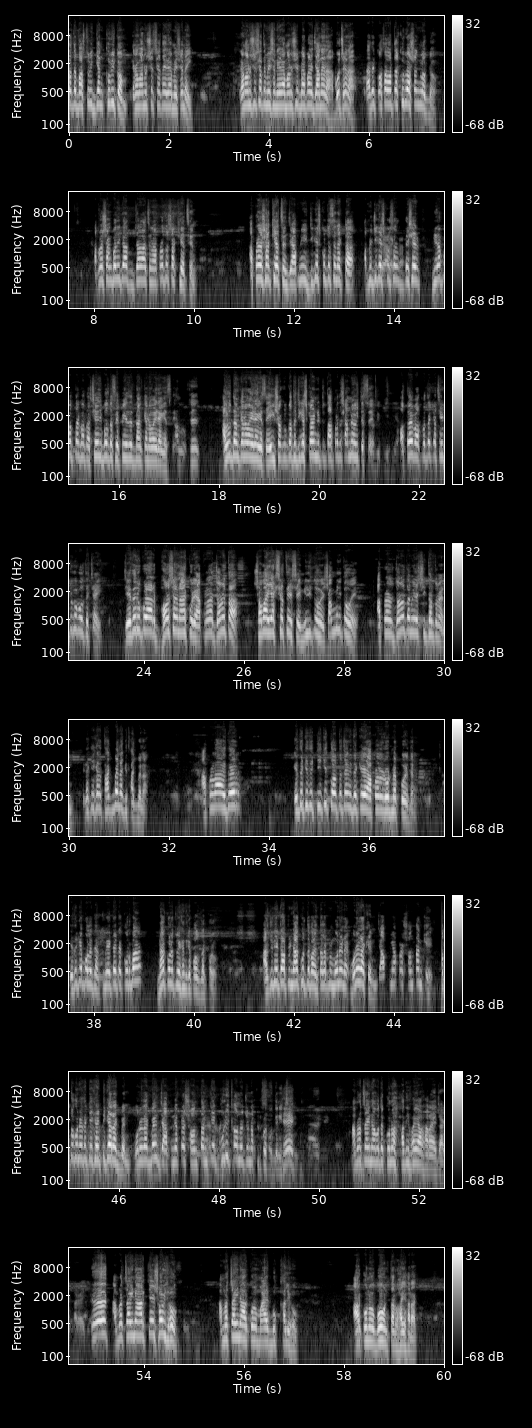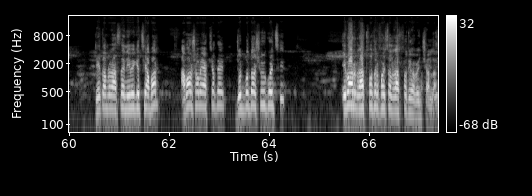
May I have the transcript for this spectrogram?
তাদের বাস্তবিক জ্ঞান খুবই কম। এরা মানুষের সাথে এরা মেশে নাই? এরা মানুষের সাথে মেশে না এরা মানুষের ব্যাপারে জানে না বোঝে না। তাদের কথাবার্তা খুবই অসংলগ্ন। আপনারা সাংবাদিক যারা আছেন আপনারা তো সাক্ষী আছেন। আপনারা সাক্ষী আছেন যে আপনি জিজ্ঞেস করতেছেন একটা আপনি জিজ্ঞেস করছেন দেশের নিরাপত্তার কথা সে বলতেছে পেঁয়াজের দাম কেন বাইরে গেছে? আলুর দাম কেন বাইরে গেছে? এই সকল কথা জিজ্ঞেস করেন একটু তো আপনাদের সামনে হইতেছে। অতএব আপনাদের কাছে এটুকু বলতে চাই যে এদের উপর আর ভরসা না করে আপনারা জনতা সবাই একসাথে এসে মিলিত হয়ে সম্মিলিত হয়ে আপনারা জনতা মিলে সিদ্ধান্ত নেন। এটা কি এখানে থাকবে নাকি থাকবে না? আপনারা এদের এদেরকে যে কি কি করতে চান এদেরকে আপনারা রোড ম্যাপ করে দেন। এদেরকে বলে দেন তুমি এটা এটা করবা না করলে তুমি এখান থেকে পদত্যাগ করো। আর যদি এটা আপনি না করতে পারেন তাহলে আপনি মনে মনে রাখেন যে আপনি আপনার সন্তানকে কতক্ষণ এদেরকে এখানে টিকা রাখবেন? মনে রাখবেন যে আপনি আপনার সন্তানকে গুলি খাওয়ানোর জন্য আপনি প্রস্তুতি নিচ্ছেন। আমরা চাই না আমাদের কোনো হাদি ভাই আর হারায় যাক। আমরা চাই না আর কে শহীদ হোক। আমরা চাই না আর কোনো মায়ের বুক খালি হোক। আর কোনো বোন তার ভাই হারাক। যেহেতু আমরা রাস্তায় নেমে গেছি আবার আবার সবাই একসাথে জোটবদ্ধ শুরু করেছি। এবার রাজপথের ফয়সাল রাজপথে হবে ইনশাল্লাহ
